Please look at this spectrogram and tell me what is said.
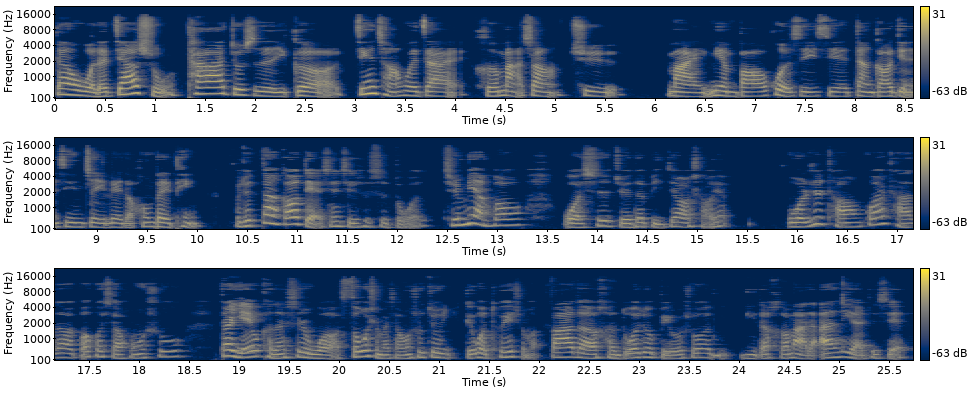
但我的家属他就是一个经常会在盒马上去买面包或者是一些蛋糕、点心这一类的烘焙品。我觉得蛋糕、点心其实是多的，其实面包我是觉得比较少，因为我日常观察到，包括小红书。但也有可能是我搜什么小红书就给我推什么发的很多，就比如说你的盒马的安利啊这些，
